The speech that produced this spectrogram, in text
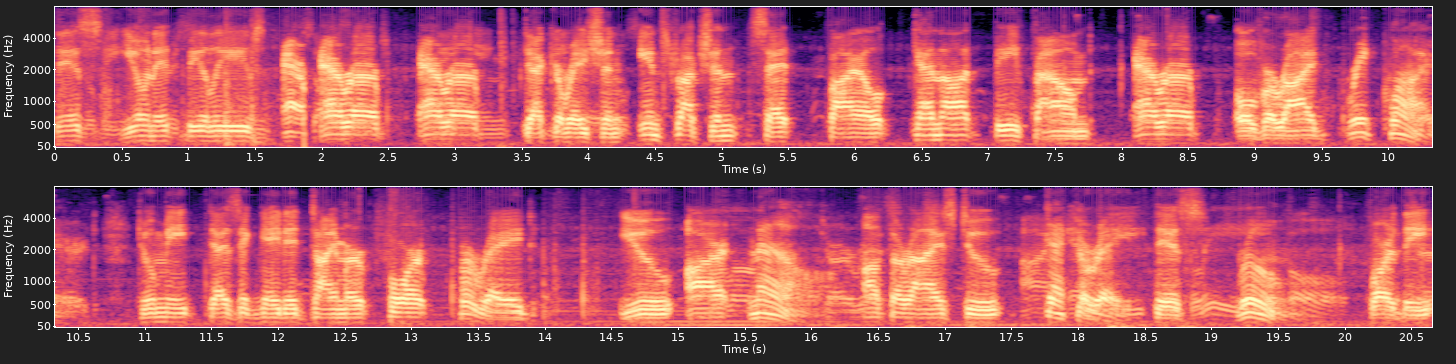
This unit believes er error, error, decoration, instruction, set, file cannot be found. Error, override required to meet designated timer for parade. You are now authorized to decorate this room for the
